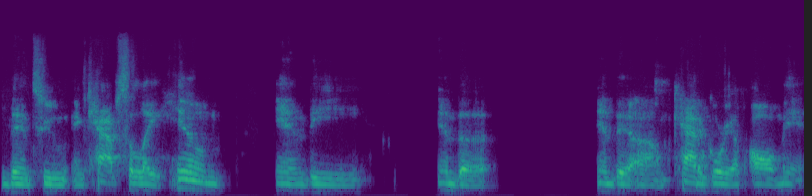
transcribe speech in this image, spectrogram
than to encapsulate him in the in the in the um, category of all men,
